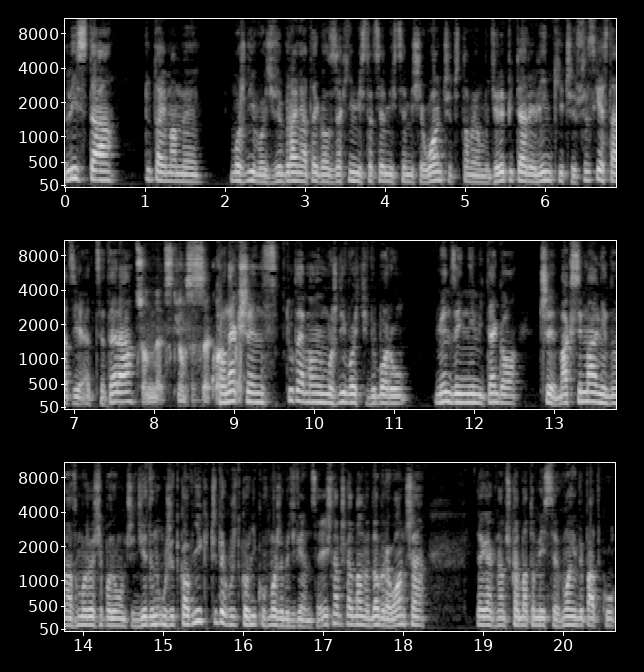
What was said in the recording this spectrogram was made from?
Lista. Tutaj mamy możliwość wybrania tego, z jakimi stacjami chcemy się łączyć, czy to mają być repeatery, linki, czy wszystkie stacje, etc. Connections. Connections. Tutaj mamy możliwość wyboru między innymi tego, czy maksymalnie do nas może się podłączyć jeden użytkownik, czy tych użytkowników może być więcej. Jeśli na przykład mamy dobre łącze, tak jak na przykład ma to miejsce w moim wypadku,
